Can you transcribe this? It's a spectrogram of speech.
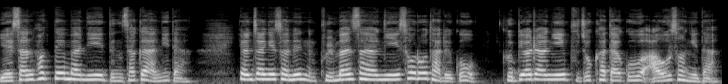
예산 확대만이 능사가 아니다. 현장에서는 불만 사항이 서로 다르고 급여량이 부족하다고 아우성이다.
